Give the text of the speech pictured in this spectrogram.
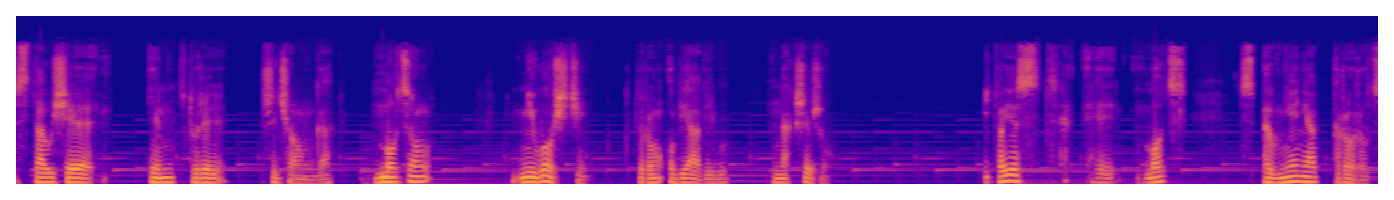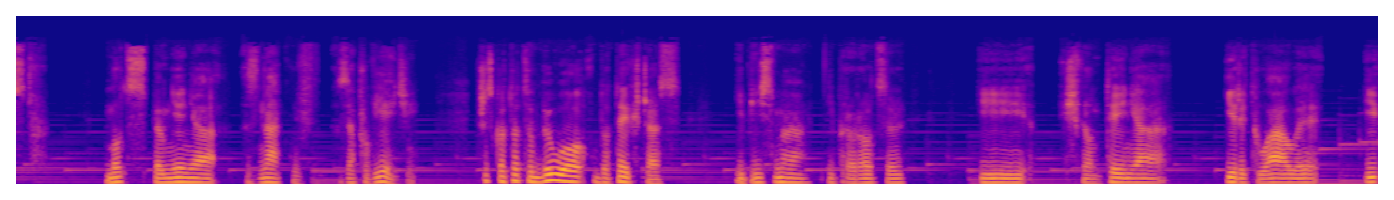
stał się tym, który przyciąga mocą miłości, którą objawił na krzyżu. I to jest e, moc spełnienia proroctw, moc spełnienia znaków, zapowiedzi. Wszystko to, co było dotychczas, i pisma, i prorocy, i świątynia, i rytuały, i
